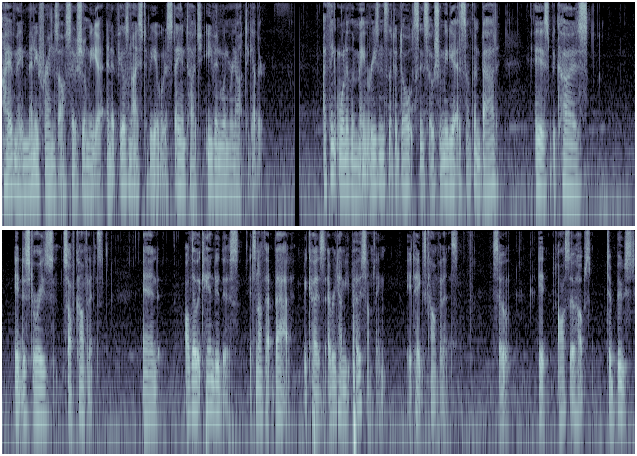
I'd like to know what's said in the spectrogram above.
I have made many friends off social media, and it feels nice to be able to stay in touch even when we're not together. I think one of the main reasons that adults see social media as something bad is because it destroys self confidence. And although it can do this, it's not that bad because every time you post something, it takes confidence. So it also helps to boost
